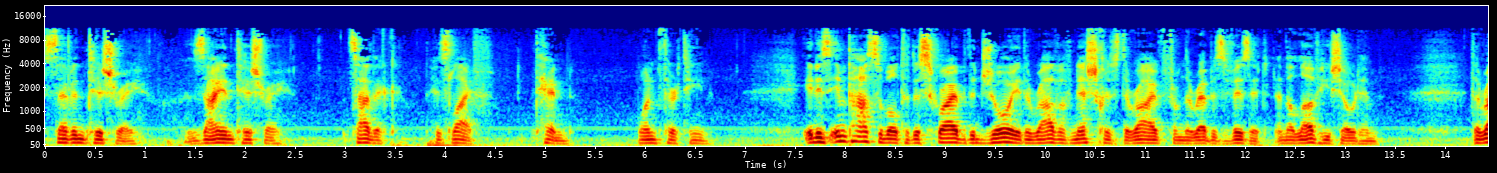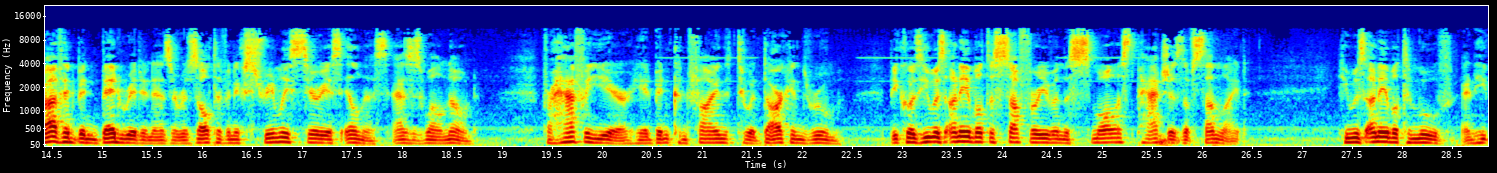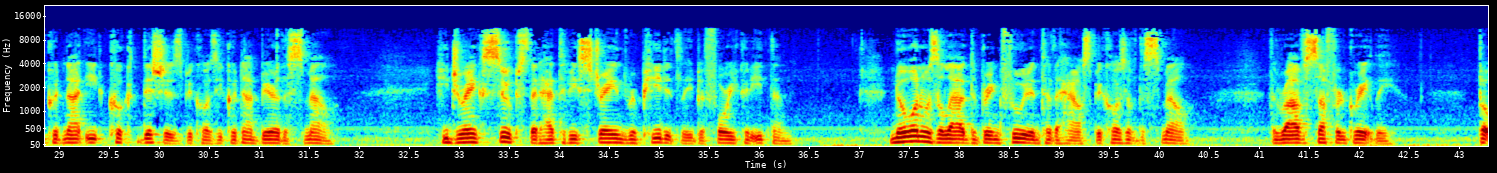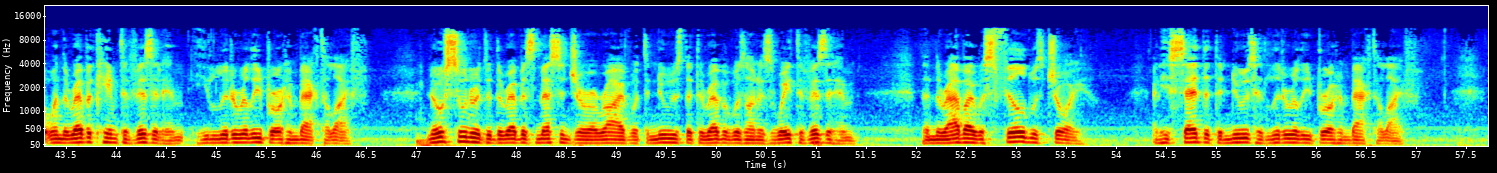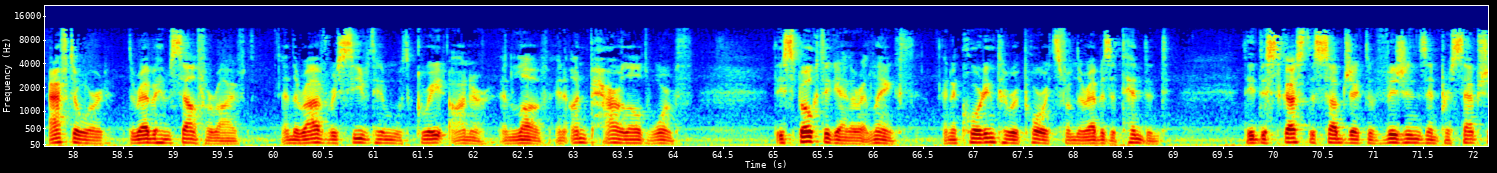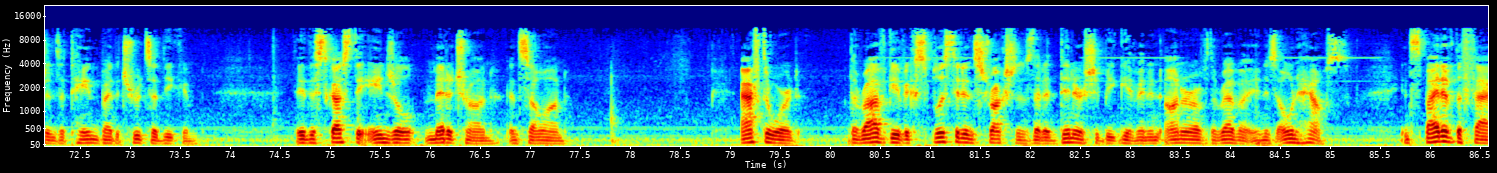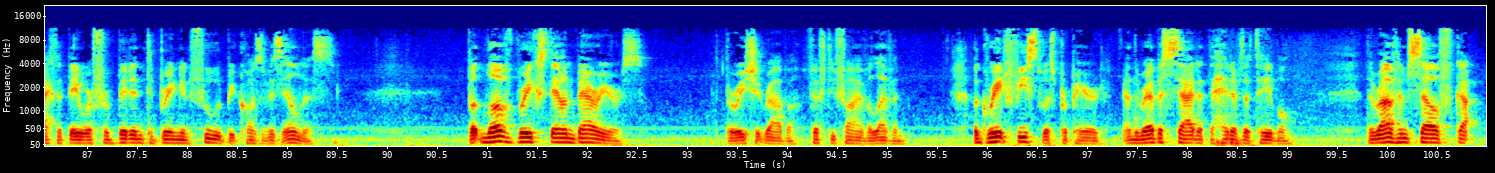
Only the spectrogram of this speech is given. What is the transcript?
7 Tishrei, Zion Tishrei, Tzaddik, his life, 10, 113. It is impossible to describe the joy the Rav of Neshchiz derived from the Rebbe's visit and the love he showed him. The Rav had been bedridden as a result of an extremely serious illness, as is well known. For half a year he had been confined to a darkened room because he was unable to suffer even the smallest patches of sunlight. He was unable to move, and he could not eat cooked dishes because he could not bear the smell. He drank soups that had to be strained repeatedly before he could eat them. No one was allowed to bring food into the house because of the smell. The Rav suffered greatly. But when the Rebbe came to visit him, he literally brought him back to life. No sooner did the Rebbe's messenger arrive with the news that the Rebbe was on his way to visit him than the rabbi was filled with joy, and he said that the news had literally brought him back to life. Afterward, the Rebbe himself arrived, and the Rav received him with great honor and love and unparalleled warmth. They spoke together at length, and according to reports from the Rebbe's attendant, they discussed the subject of visions and perceptions attained by the true tzaddikim. They discussed the angel Metatron and so on. Afterward, the Rav gave explicit instructions that a dinner should be given in honor of the Rebbe in his own house in spite of the fact that they were forbidden to bring in food because of his illness. But love breaks down barriers. Bereshit Rabbah 55:11. A great feast was prepared, and the Rebbe sat at the head of the table. The Rav himself got,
